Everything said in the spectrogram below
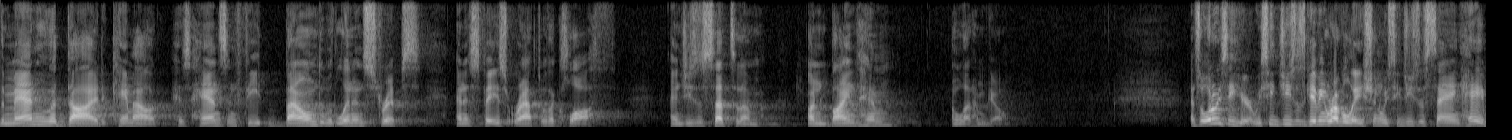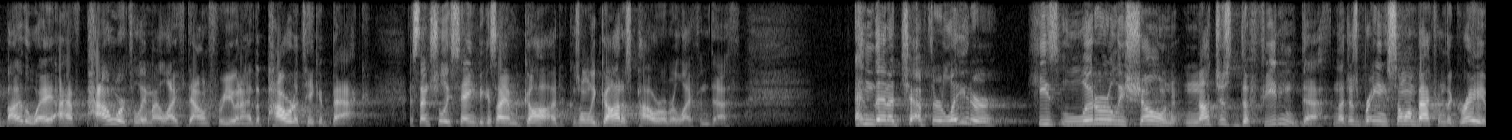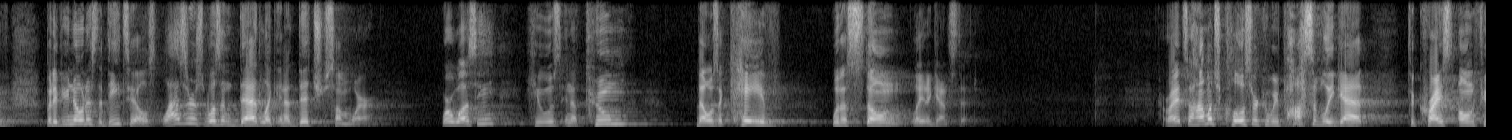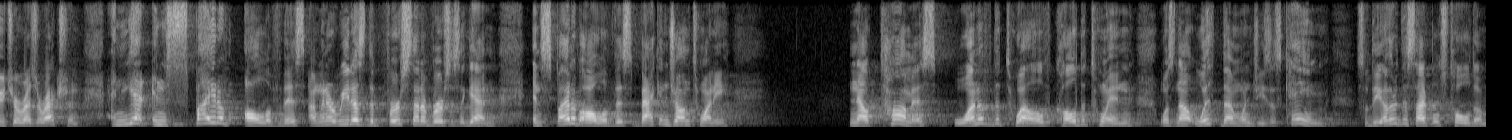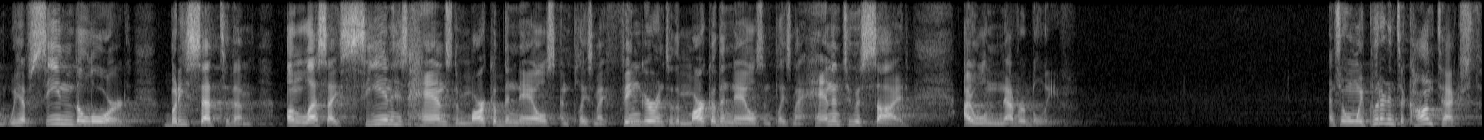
The man who had died came out, his hands and feet bound with linen strips, and his face wrapped with a cloth. And Jesus said to them, Unbind him and let him go. And so, what do we see here? We see Jesus giving revelation. We see Jesus saying, Hey, by the way, I have power to lay my life down for you, and I have the power to take it back. Essentially saying, Because I am God, because only God has power over life and death. And then a chapter later, he's literally shown not just defeating death, not just bringing someone back from the grave, but if you notice the details, Lazarus wasn't dead like in a ditch somewhere. Where was he? He was in a tomb that was a cave with a stone laid against it. All right, so how much closer could we possibly get to Christ's own future resurrection? And yet, in spite of all of this, I'm going to read us the first set of verses again. In spite of all of this, back in John 20, now Thomas, one of the twelve, called the twin, was not with them when Jesus came. So the other disciples told him, We have seen the Lord. But he said to them, Unless I see in his hands the mark of the nails, and place my finger into the mark of the nails, and place my hand into his side, I will never believe. And so when we put it into context,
